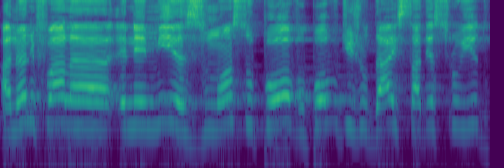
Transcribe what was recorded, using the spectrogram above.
A Nani fala, Enemias, o nosso povo, o povo de Judá está destruído.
